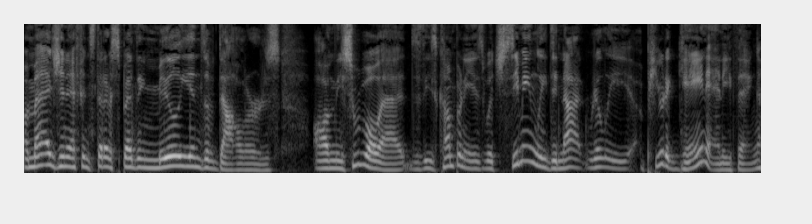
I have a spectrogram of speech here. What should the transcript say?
Imagine if instead of spending millions of dollars on these Super Bowl ads, these companies, which seemingly did not really appear to gain anything,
